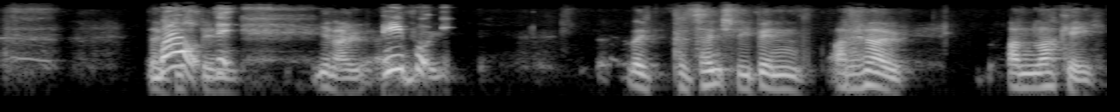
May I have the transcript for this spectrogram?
Well, been, the- you know, people- they've potentially been, I don't know, unlucky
